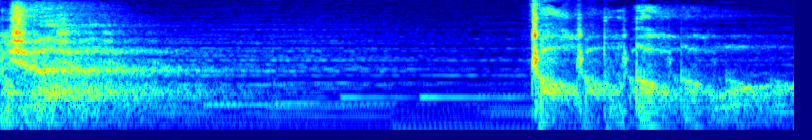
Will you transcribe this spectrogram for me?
远找不到我。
